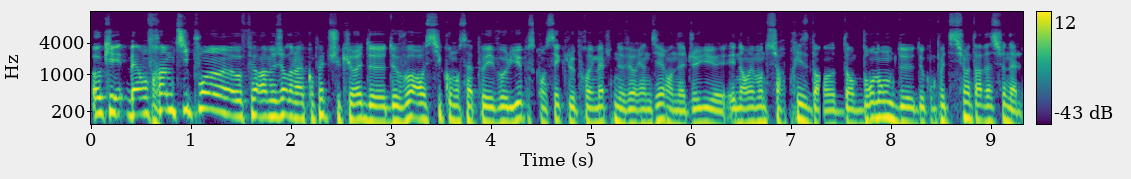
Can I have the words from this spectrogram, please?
Ok, ben on fera un petit point euh, au fur et à mesure dans la compète. Je suis curieux de, de voir aussi comment ça peut évoluer parce qu'on sait que le premier match ne veut rien dire. On a déjà eu énormément de surprises dans, dans bon nombre de, de compétitions internationales.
